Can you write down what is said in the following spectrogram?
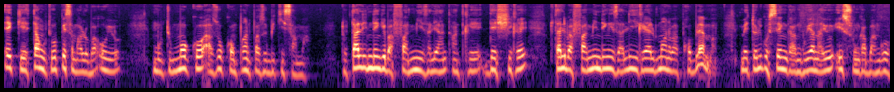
eke ntango tokopesa maloba oyo mutu moko azokomprendre mpe azobikisama. Totali ndenge bafamille ezali en- entre déchiré totali bafamille ndenge ezali réellement na baproblème. Mais toli kosenga nguya na yo esunga bango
